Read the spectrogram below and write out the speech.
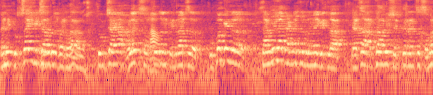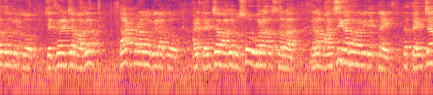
त्यांनी कुठचाही विचार न करता तुमच्या या हळद संशोधन केंद्राचं उपकेंद्र सांगलीला काढण्याचा निर्णय घेतला. याचा अर्थ आम्ही शेतकऱ्यांचं समर्थन करतो शेतकऱ्यांच्या मागं ताटपणानं उभे राहतो आणि त्यांच्या मागे नुसतं उभं राहत असताना त्यांना मानसिक आधार आम्ही देत नाही. तर त्यांच्या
